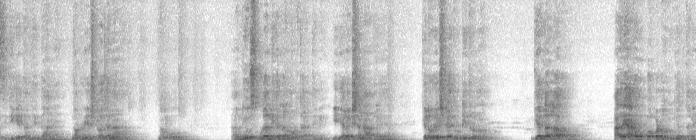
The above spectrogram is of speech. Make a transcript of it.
ಸ್ಥಿತಿಗೆ ತಂದಿದ್ದಾನೆ. ನೋಡ್ರಿ, ಎಷ್ಟೋ ಜನ ನಾವು ನ್ಯೂಸ್ಗಳಲ್ಲಿ ಎಲ್ಲ ನೋಡ್ತಾ ಇರ್ತೀವಿ. ಈಗ ಎಲೆಕ್ಷನ್ ಆದರೆ ಕೆಲವರು ಎಷ್ಟೇ ದುಡ್ಡಿದ್ರು ಗೆಲ್ಲಲ್ಲ ಅವರು. ಆದರೆ ಯಾರೋ ಒಬ್ಬ ಬಡವನು ಗೆಲ್ತಾನೆ.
